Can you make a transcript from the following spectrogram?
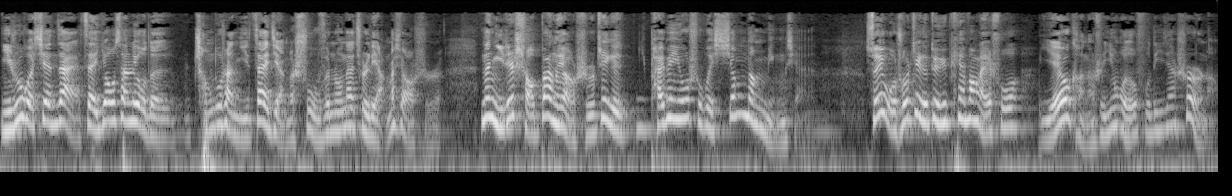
你如果现在在幺三六的程度上你再减个十五分钟，那就是两个小时，那你这少半个小时，这个排片优势会相当明显。所以我说这个对于片方来说，也有可能是因祸得福的一件事儿呢。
